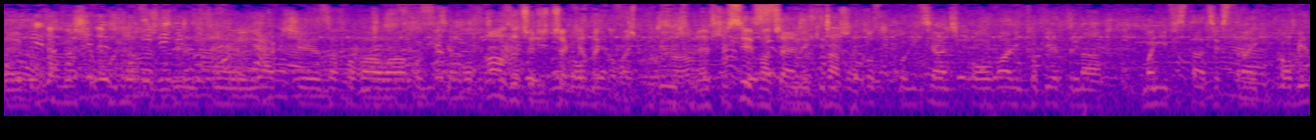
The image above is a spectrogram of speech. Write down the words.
e, brutalnością policji, jak się zachowała policja wobec No, zaczęli czeki atakować po prostu. Sceny, kiedy po prostu policjanci połowali kobiety na manifestacjach strajku kobiet.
